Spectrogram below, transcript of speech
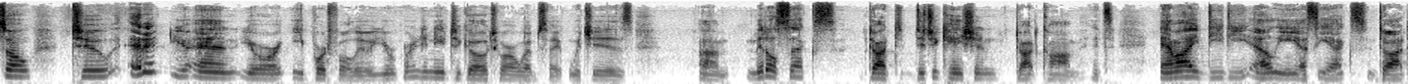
So to edit your, and your ePortfolio, you're going to need to go to our website, which is um, middlesex.digication.com. It's M-I-D-D-L-E-S-E-X dot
